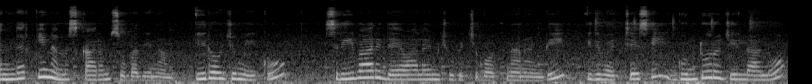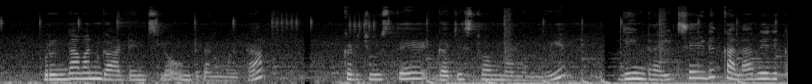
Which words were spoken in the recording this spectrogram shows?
అందరికీ నమస్కారం శుభదినం. ఈరోజు మీకు శ్రీవారి దేవాలయం చూపించబోతున్నానండి. ఇది వచ్చేసి గుంటూరు జిల్లాలో బృందావన్ గార్డెన్స్లో ఉంటుందన్నమాట. ఇక్కడ చూస్తే గజస్తంభం ఉంది. దీని రైట్ సైడ్ కళావేదిక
